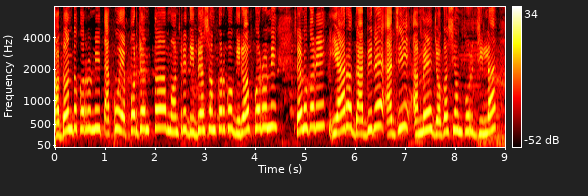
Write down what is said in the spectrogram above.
ତଦନ୍ତ କରୁନି ତାକୁ ଏପର୍ଯ୍ୟନ୍ତ ମନ୍ତ୍ରୀ ଦିବ୍ୟଶଙ୍କରକୁ ଗିରଫ କରୁନି ତେଣୁକରି ୟାର ଦାବିରେ ଆଜି ଆମେ ଜଗତସିଂହପୁର ଜିଲ୍ଲା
